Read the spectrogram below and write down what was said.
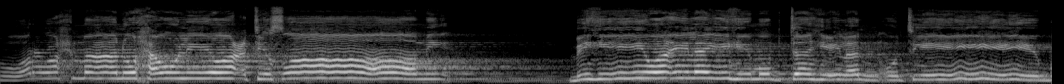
هو الرحمن حولي واعتصامي به وإليه مبتهلا أتيب.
